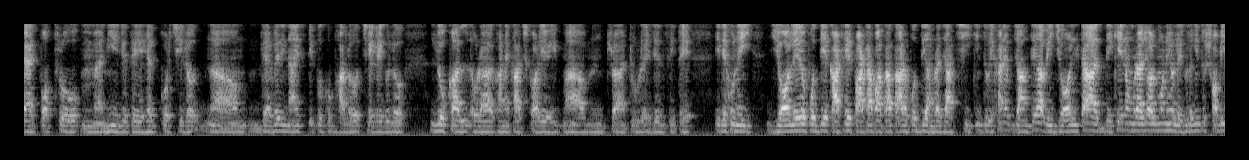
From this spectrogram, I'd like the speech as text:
ব্যাগপত্র নিয়ে যেতে হেল্প করছিল। দে ভেরি নাইস পিপল খুব ভালো ছেলেগুলো লোকাল ওরা এখানে কাজ করে ওই ট্যুর এজেন্সিতে এই দেখুন এই জলের ওপর দিয়ে কাঠের পাটা পাতা তার উপর দিয়ে আমরা যাচ্ছি। কিন্তু এখানে জানতে হবে এই জলটা দেখে নোংরা জল মনে হলো এগুলো কিন্তু সবই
